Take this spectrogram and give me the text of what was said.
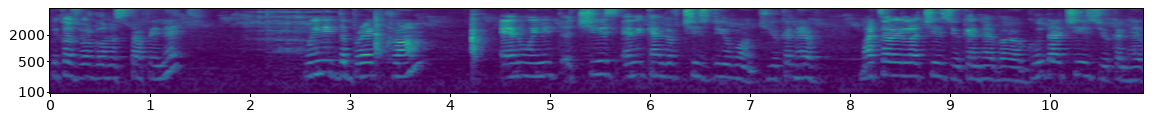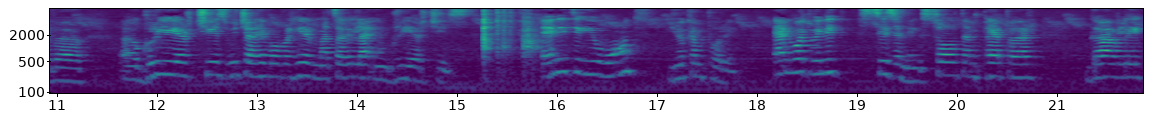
because we're gonna stuff in it. We need the breadcrumb and we need a cheese, any kind of cheese do you want. You can have mozzarella cheese, you can have a Gouda cheese, you can have a, a Gruyere cheese, which I have over here, mozzarella and Gruyere cheese. Anything you want, you can put it. And what we need, seasoning, salt and pepper, garlic,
